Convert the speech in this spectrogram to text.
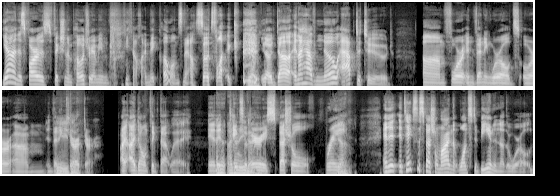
yeah and as far as fiction and poetry i mean you know i make poems now so it's like Yeah. you know duh and i have no aptitude um for inventing worlds or um inventing character i i don't think that way and it don't- I don't takes a very special brain and it, it takes a special mind that wants to be in another world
